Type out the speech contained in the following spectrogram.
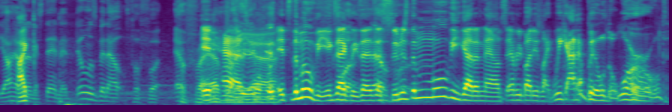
y'all have I to understand that Dune's been out for forever. For It has. yeah. It's the movie exactly. As, as soon as the movie got announced, everybody's like, "We gotta build a world."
